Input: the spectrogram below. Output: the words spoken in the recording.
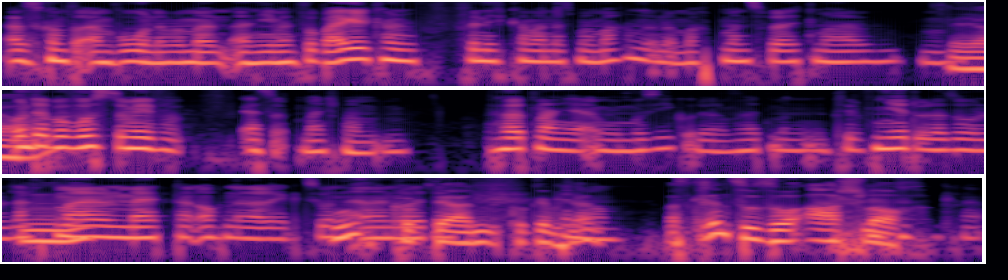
Also es kommt einem wo, ne? wenn man an jemand vorbeigeht, kann, finde ich, kann man das mal machen und dann macht man es vielleicht mal Ja. unterbewusst irgendwie, also manchmal hört man ja irgendwie Musik oder hört man telefoniert oder so, lacht Mhm. mal und merkt dann auch eine Reaktion huch, der anderen guck Leute. dir an, guck dir mich genau. an. Was grinst du so, Arschloch? genau.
